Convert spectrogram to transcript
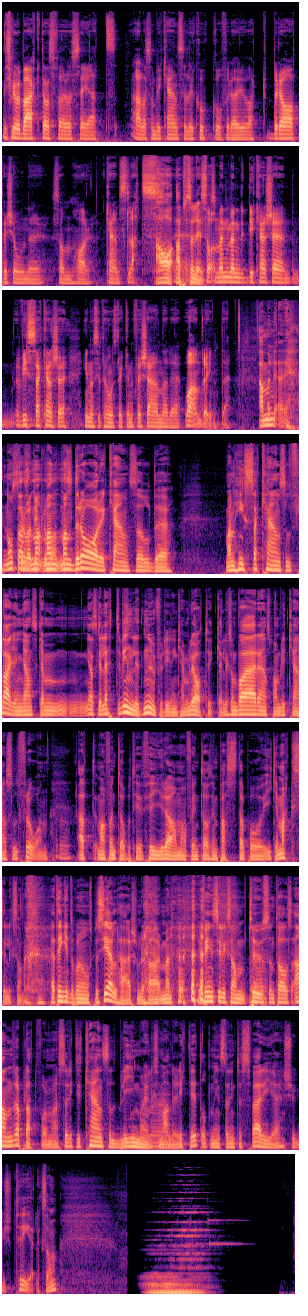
Vi ska väl bara akta oss för att säga att alla som blir cancelled är koko, för det har ju varit bra personer som har cancellats. Ja, Eh, absolut. Så, men, men det kanske, vissa kanske inom citationstecken förtjänar det och andra inte. Ja men eh, någonstans, man, man, man drar cancelled, eh, man hissar cancelled-flaggan ganska, ganska lättvindigt nu för tiden kan jag tycka. Liksom, vad är det ens man blir cancelled från? Mm. Att man får inte vara på TV4 och man får inte ha sin pasta på ICA Maxi liksom. Jag tänker inte på någon speciell här som du hör, men det finns ju liksom tusentals andra plattformar. Så riktigt cancelled blir man ju liksom Mm. aldrig riktigt, åtminstone inte Sverige 2023 liksom.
